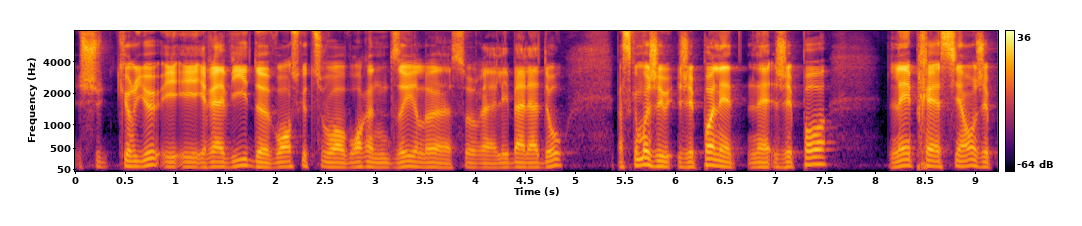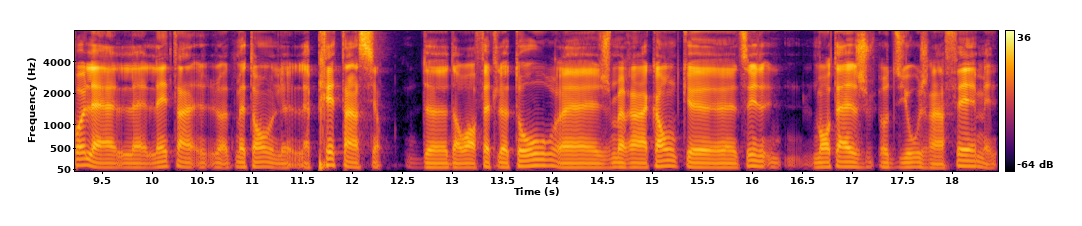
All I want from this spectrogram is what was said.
Je suis curieux et, ravi de voir ce que tu vas avoir à nous dire là, sur les balados. Parce que moi, j'ai pas j'ai pas l'impression, j'ai pas la, mettons, la prétention d'avoir fait le tour. Euh, je me rends compte que, tu sais, le montage audio, j'en fais, mais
